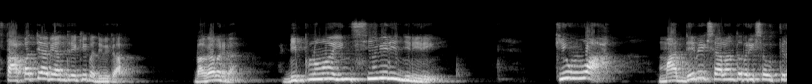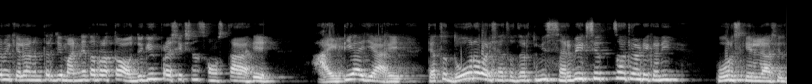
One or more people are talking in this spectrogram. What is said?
स्थापत्य अभियांत्रिकी पदविका. बघा बरं का. डिप्लोमा इन सिव्हिल इंजिनिअरिंग किंवा माध्यमिक शालांत परीक्षा उत्तीर्ण केल्यानंतर जी मान्यताप्राप्त औद्योगिक प्रशिक्षण संस्था आहे आय टी आय जे आहे त्याचं दोन वर्षाचं जर तुम्ही सर्वेक्षकचा त्या ठिकाणी कोर्स केलेला असेल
